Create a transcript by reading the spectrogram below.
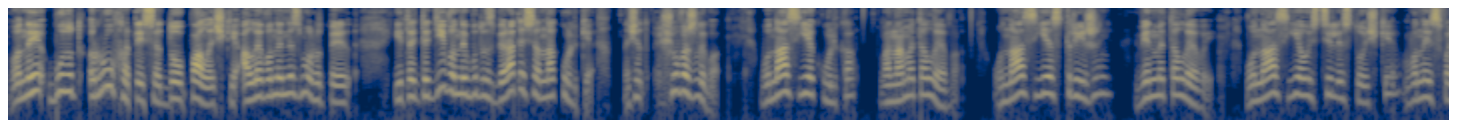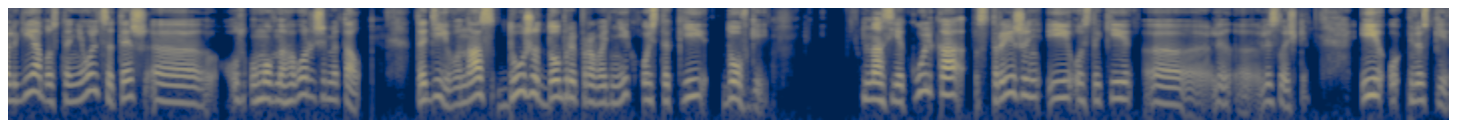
Вони будуть рухатися до палички, але вони не зможуть пере... І тоді вони будуть збиратися на кульки. Значить, що важливо? У нас є кулька, вона металева. У нас є стрижень, він металевий. У нас є ось ці лісточки, вони з фольги або станіоль, це теж, е, умовно говорячи, метал. Тоді у нас дуже добрий проводник, ось такий довгий. У нас є кулька, стрижень і ось такі е, е, лісточки, і о, пелюстки.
